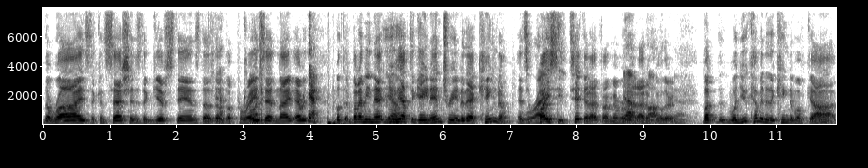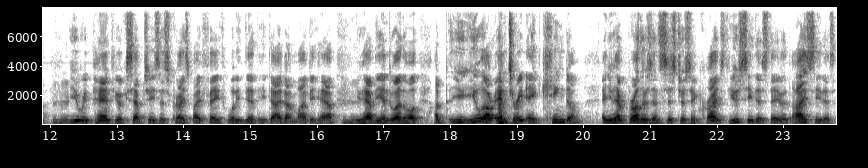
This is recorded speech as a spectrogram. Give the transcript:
The rides, the concessions, the gift stands, the, the, Yeah. the parades at night, everything. Yeah. But but I mean that Yeah. you have to gain entry into that kingdom. It's a pricey ticket, if I remember right. I don't Oh, go there. Mm-hmm. But when you come into the kingdom of God, you repent, you accept Jesus Christ by faith, what he did, he died on my behalf. Mm-hmm. You have the indwelling of the Holy. Uh, you, you are entering a kingdom, and you have brothers and sisters in Christ. You see this, David. I see this.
